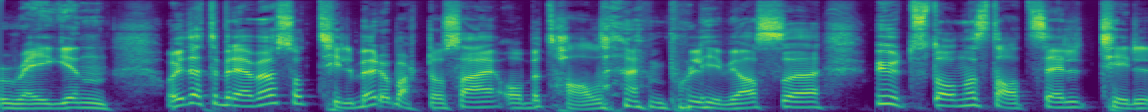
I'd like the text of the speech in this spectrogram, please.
Reagan. Og I dette brevet så tilbød Roberto seg å betale Bolivias eh, utstående statsgjeld til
